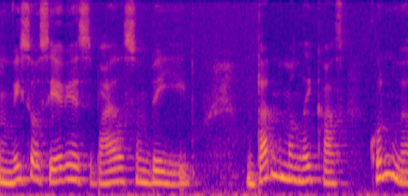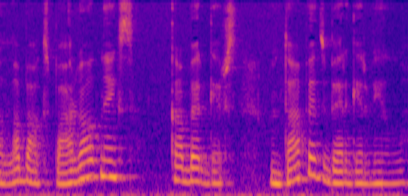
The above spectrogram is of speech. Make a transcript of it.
un visos ieviesis bailes un bijību. Un tad nu man likās, kur nu vēl labāks pārvaldnieks kā Bergers, un tāpēc Bergervilla.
